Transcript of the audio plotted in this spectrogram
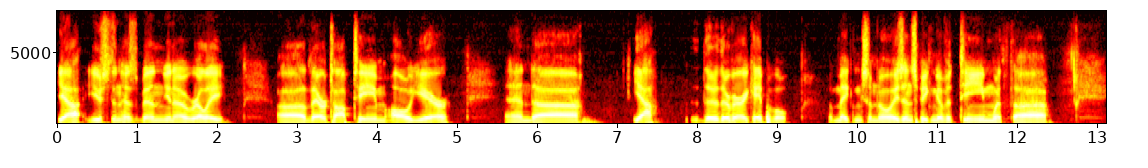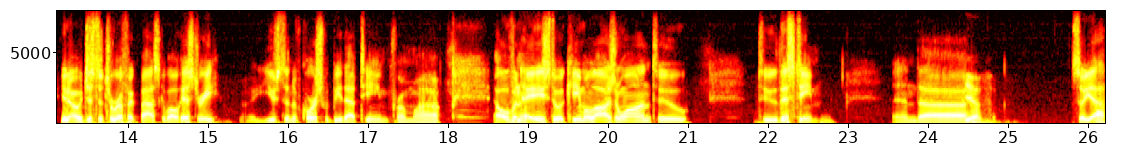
yeah, Houston has been, you know, really uh, their top team all year, and uh, yeah, they're they're very capable of making some noise. And speaking of a team with, uh, you know, just a terrific basketball history, Houston, of course, would be that team from uh, Elvin Hayes to Akeem Olajuwon to to this team, and uh, yes. So yeah,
